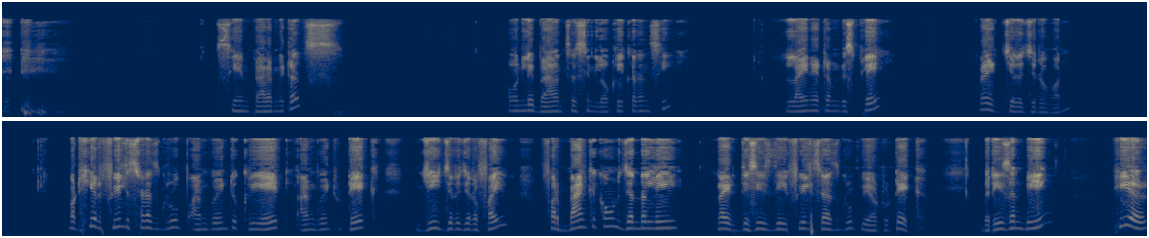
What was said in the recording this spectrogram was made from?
Same parameters. Only balances in local currency. Line item display. Right 001 but here field status group I'm going to create I'm going to take G005 for bank account generally right this is the field status group we have to take the reason being here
